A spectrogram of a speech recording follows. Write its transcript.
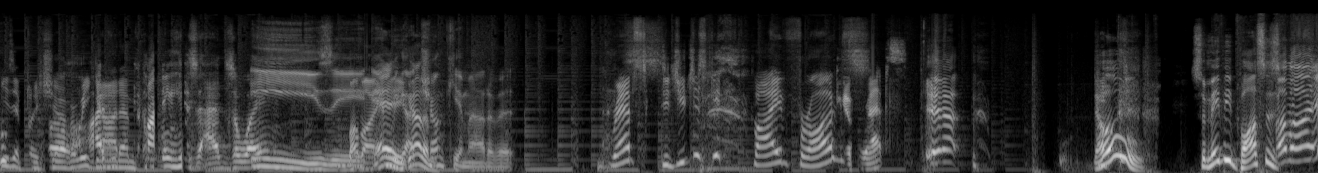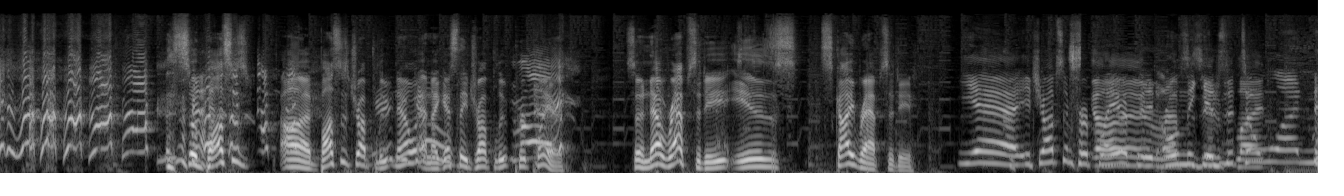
He's a pushover. we got I'm him. Cutting his ads away. Easy. Bye-bye. And Hey, we got, got him. chunkium out of it. Nice. Raps, did you just get five frogs? Reps. Yeah. No. so maybe bosses. Bye bye. so bosses, uh, bosses drop loot now, and I guess they drop loot per player. So now Rhapsody is Sky Rhapsody. Yeah, it drops them per player, but it Sky only gives it flight. to one.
